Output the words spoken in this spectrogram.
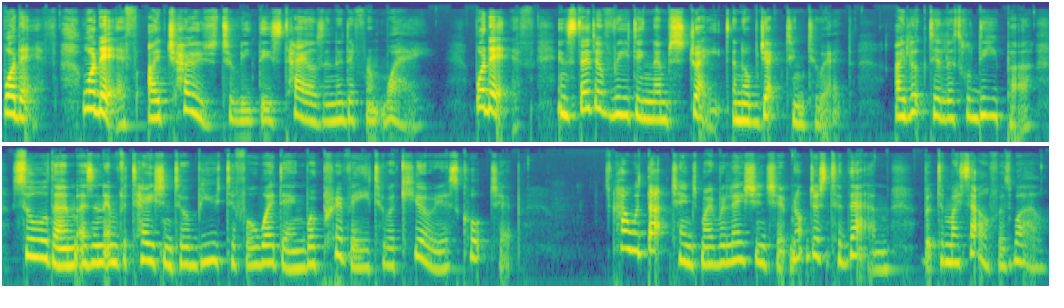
What if, what if I chose to read these tales in a different way? What if, instead of reading them straight and objecting to it, I looked a little deeper, saw them as an invitation to a beautiful wedding, were privy to a curious courtship? How would that change my relationship, not just to them, but to myself as well?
